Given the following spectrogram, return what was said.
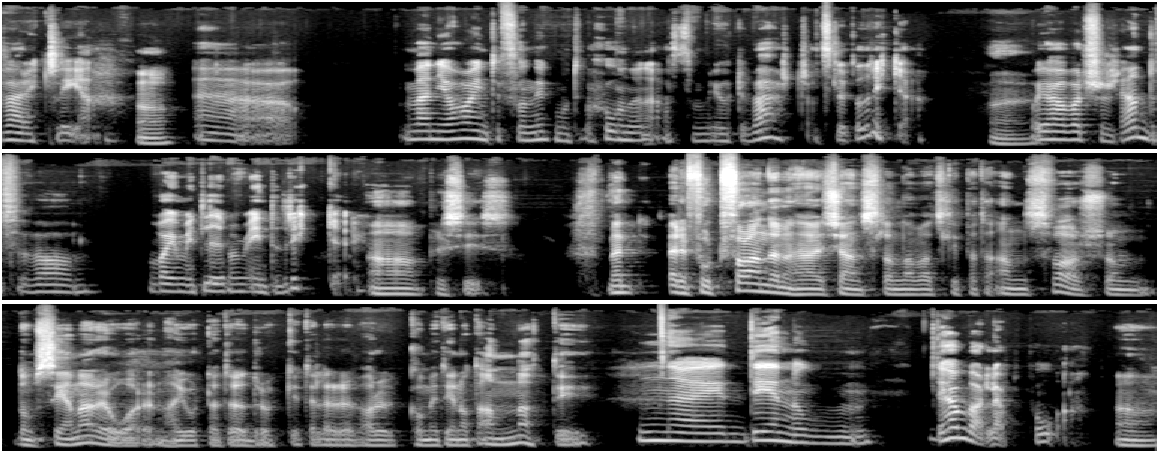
verkligen. Ja. Eh, men jag har inte funnit motivationerna som gjort det värt att sluta dricka. Nej. Och jag har varit så rädd för vad, vad är mitt liv om jag inte dricker. Ja, precis. Men är det fortfarande den här känslan av att slippa ta ansvar som de senare åren har gjort att du har druckit? Eller har du kommit in något annat i... Nej, det är nog... Det har bara löpt på. Ja.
